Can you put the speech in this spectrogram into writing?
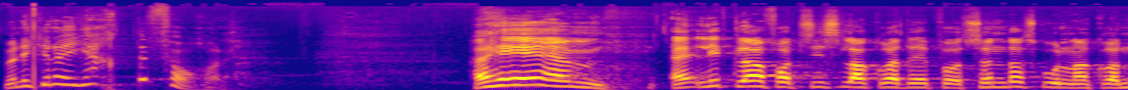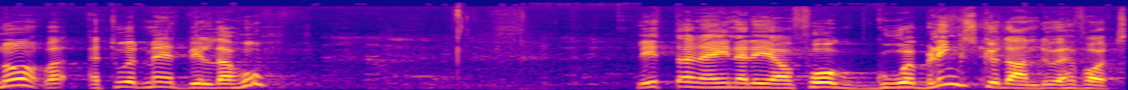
Men det er ikke noe hjerteforhold. Jeg er litt glad for at Sissel akkurat er på søndagsskolen akkurat nå. Jeg tok med et bilde av henne. Litt av en av de få gode blinkskuddene du har fått.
